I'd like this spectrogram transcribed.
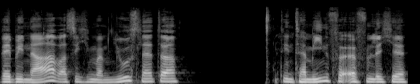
Webinar, was ich in meinem Newsletter den Termin veröffentliche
